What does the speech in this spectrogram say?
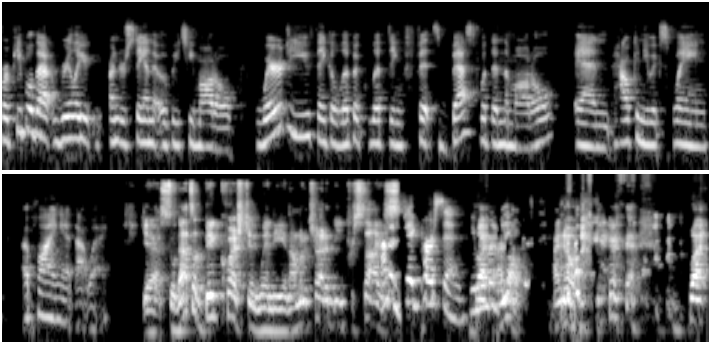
for people that really understand the opt model where do you think olympic lifting fits best within the model? And how can you explain applying it that way yeah, so that's a big question, Wendy, and I'm going to try to be precise. I'm a big person. You but remember? I know. I know. but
